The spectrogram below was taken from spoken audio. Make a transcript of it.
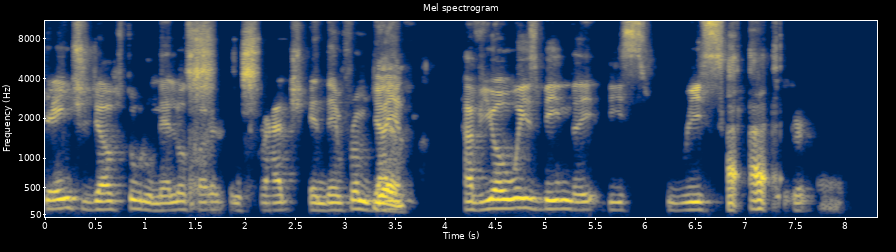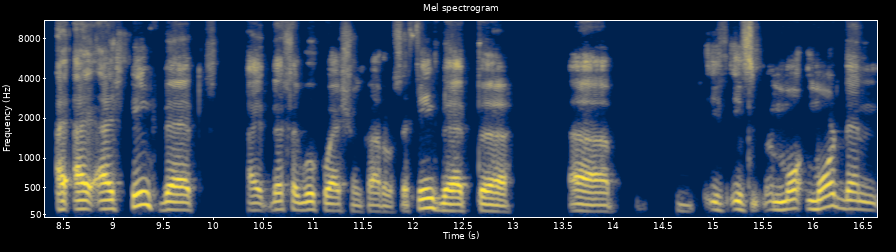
changed jobs to Brunello, started from scratch, and then from Giant. Yeah. Have you always been the, this risk? I, I, I, I think that I, that's a good question, Carlos. I think that uh, uh, it, it's more more than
